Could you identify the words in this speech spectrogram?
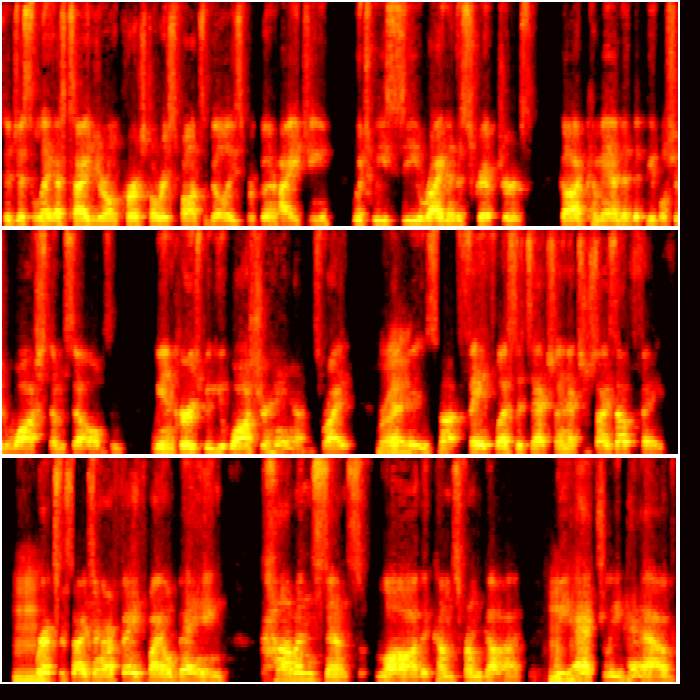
to just lay aside your own personal responsibilities for good hygiene, which we see right in the scriptures. God commanded that people should wash themselves, and we encourage people you wash your hands, right? Right. It's not faithless; it's actually an exercise of faith. Mm. We're exercising our faith by obeying common sense law that comes from God. We Mhm. actually have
